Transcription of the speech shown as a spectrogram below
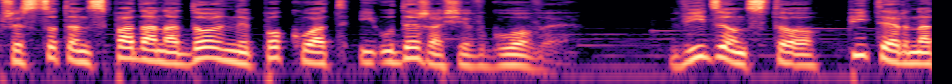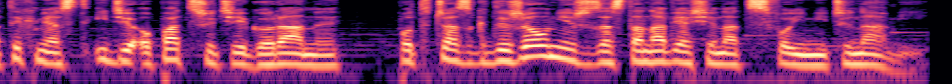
przez co ten spada na dolny pokład i uderza się w głowę. Widząc to, Peter natychmiast idzie opatrzyć jego rany, podczas gdy żołnierz zastanawia się nad swoimi czynami.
